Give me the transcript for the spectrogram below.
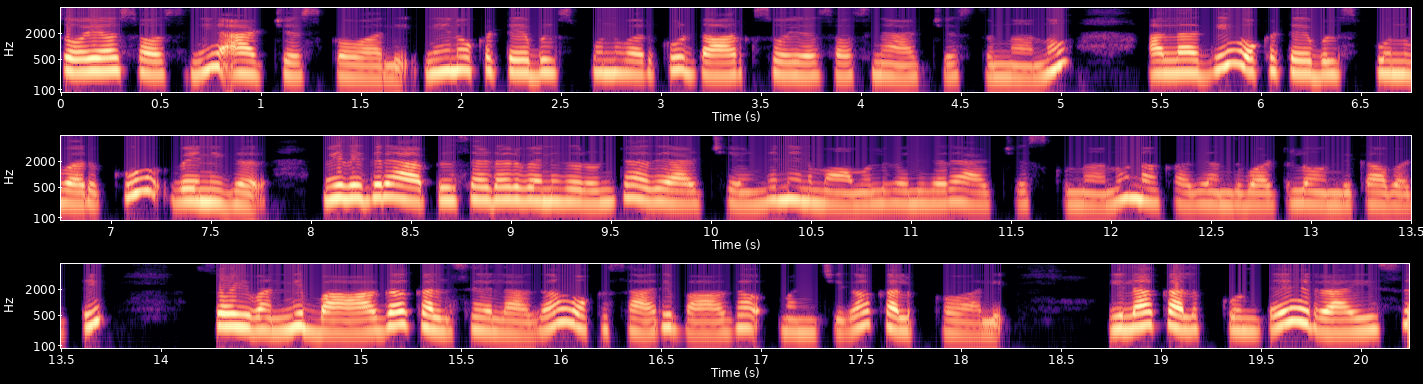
సోయా సాస్ని యాడ్ చేసుకోవాలి. నేను ఒక టేబుల్ స్పూన్ వరకు డార్క్ సోయా సాస్ని యాడ్ చేస్తున్నాను. అలాగే ఒక టేబుల్ స్పూన్ వరకు వెనిగర్. మీ దగ్గర యాపిల్ సైడర్ వెనిగర్ ఉంటే అది యాడ్ చేయండి. నేను మామూలు వెనిగర్ యాడ్ చేసుకున్నాను. నాకు అది అందుబాటులో ఉంది కాబట్టి. సో ఇవన్నీ బాగా కలిసేలాగా ఒకసారి బాగా మంచిగా కలుపుకోవాలి. ఇలా కలుపుకుంటే రైస్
